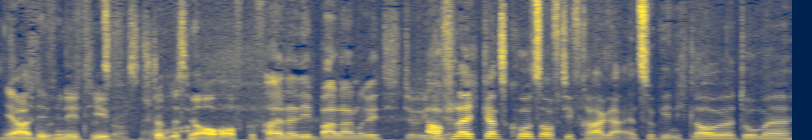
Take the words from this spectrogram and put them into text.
Ja, Ich definitiv. Stimmt, ist mir auch aufgefallen. Alter, die ballern richtig durch. Aber hier. vielleicht ganz kurz auf die Frage einzugehen. Ich glaube, Dome,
